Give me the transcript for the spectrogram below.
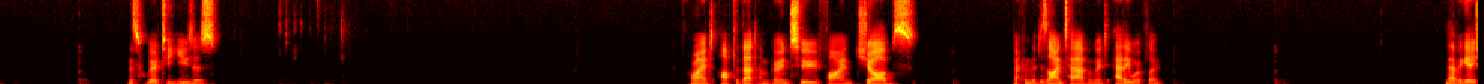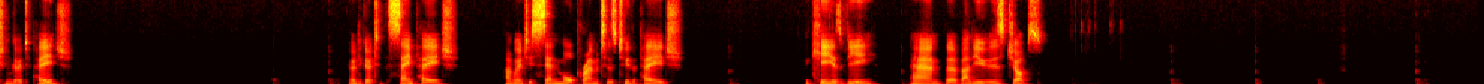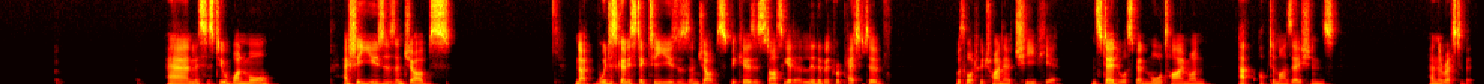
This will go to users. All right, after that, I'm going to find jobs. Back in the design tab, I'm going to add a workflow. Navigation, go to page. I'm going to go to the same page. I'm going to send more parameters to the page. The key is V and the value is jobs. And let's just do one more. Actually, users and jobs. No, we're just going to stick to users and jobs because it starts to get a little bit repetitive with what we're trying to achieve here. Instead, we'll spend more time on app optimizations and the rest of it.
